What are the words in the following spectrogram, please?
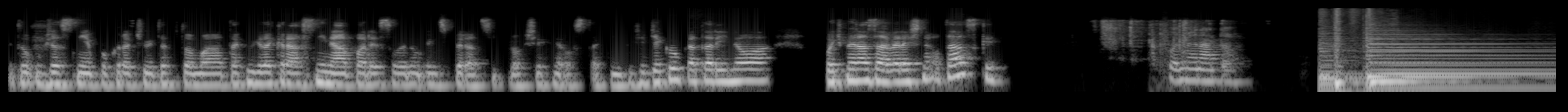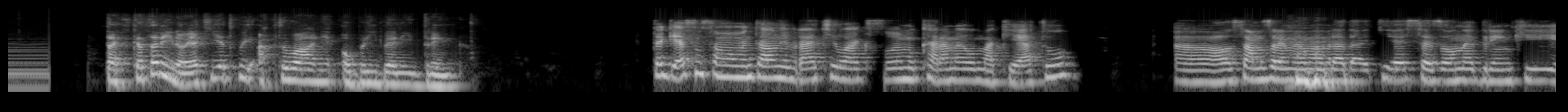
Je to úžasné, pokračujte v tom a takovéhle krásné nápady jsou jenom inspirací pro všechny ostatní. Takže děkuji Kataríno a pojďme na závěrečné otázky. Pojďme na to. Tak Kataríno, jaký je tvůj aktuálně oblíbený drink? Tak ja som sa momentálne vrátila k svojmu karamelu macchiatu. Uh, samozrejme mám rada aj tie sezónne drinky,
